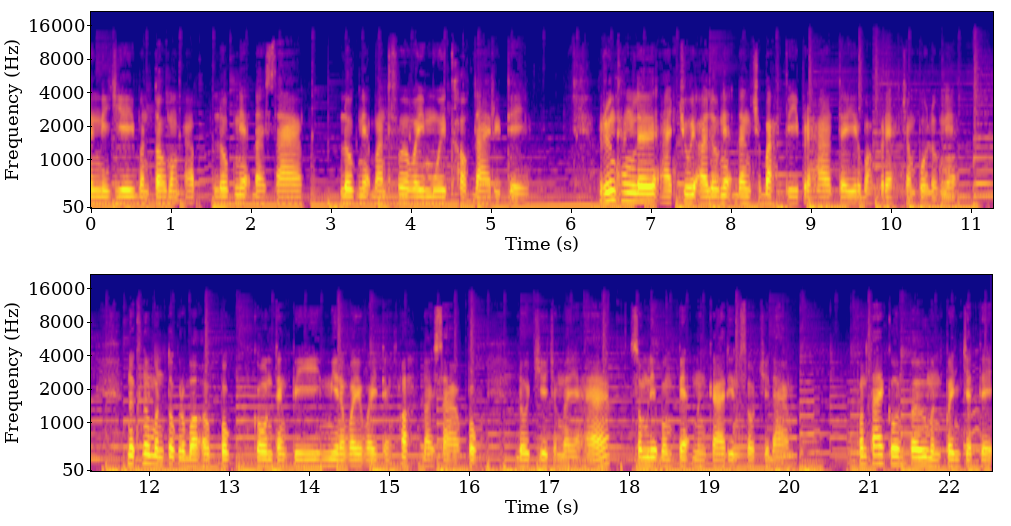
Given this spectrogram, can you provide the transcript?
និងនិយាយបន្តបង្អាប់លោកអ្នកដោយសារលោកអ្នកបានធ្វើអ្វីមួយខុសដែរឬទេរឿងខាងលើអាចជួយឲ្យលោកអ្នកដឹងច្បាស់ពីព្រះハរតីរបស់ព្រះចំពោះលោកអ្នកនៅក្នុងបន្ទុករបស់ឪពុកកូនទាំងពីរមានអ្វីអ្វីទាំងអស់ដោយសារឪពុក ដូចជាចំណីអាហារសម្លៀកបំពាក់និងការរៀនសូត្រជាដើម ប៉ុន្តែកូនពៅមិនពេញចិត្តទេ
